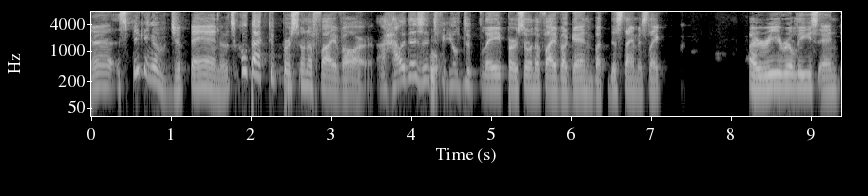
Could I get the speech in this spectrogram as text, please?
Uh, speaking of Japan, let's go back to Persona 5R. Uh, How does it feel to play Persona 5 again, but this time it's like a re-release and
